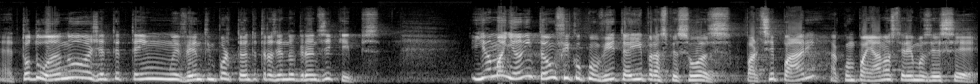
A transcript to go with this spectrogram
eh, todo ano a gente tem um evento importante trazendo grandes equipes. E amanhã, então, fica o convite aí para as pessoas participarem, acompanhar. Nós teremos esse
